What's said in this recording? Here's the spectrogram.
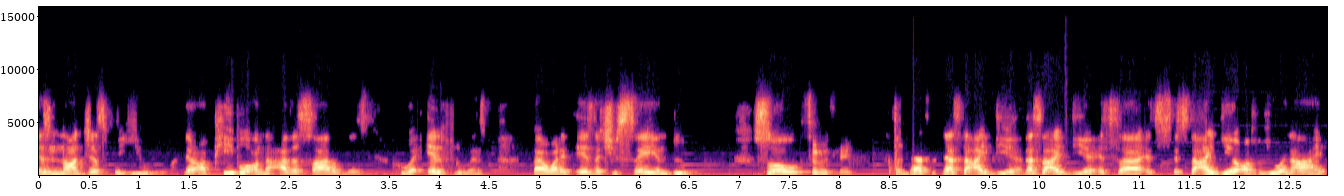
is not just for you. There are people on the other side of this who are influenced by what it is that you say and do. So absolutely. That's that's the idea. That's the idea. It's uh it's it's the idea of you and I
